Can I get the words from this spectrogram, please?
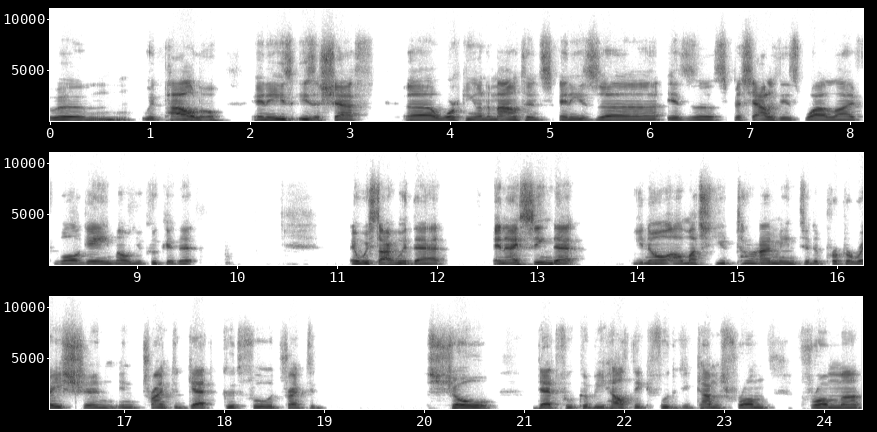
um, with Paolo and he's he's a chef uh, working on the mountains and his uh, his uh, specialty is wildlife wild game how you cook it. And we start with that and I seen that you know how much you time into the preparation in trying to get good food trying to show that food could be healthy food that comes from from uh,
